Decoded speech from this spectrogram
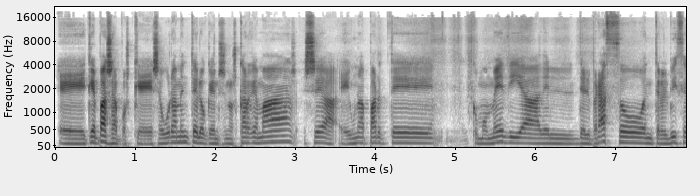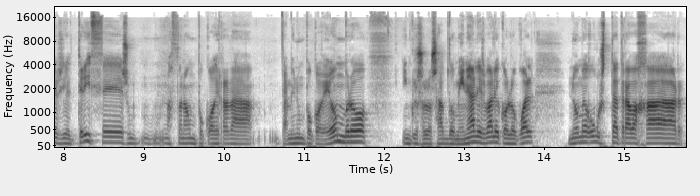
Eh, ¿Qué pasa? Pues que seguramente lo que se nos cargue más sea eh, una parte como media del, brazo, entre el bíceps y el tríceps, una zona un poco ahí rara, también un poco de hombro, incluso los abdominales, ¿vale? Con lo cual no me gusta trabajar,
